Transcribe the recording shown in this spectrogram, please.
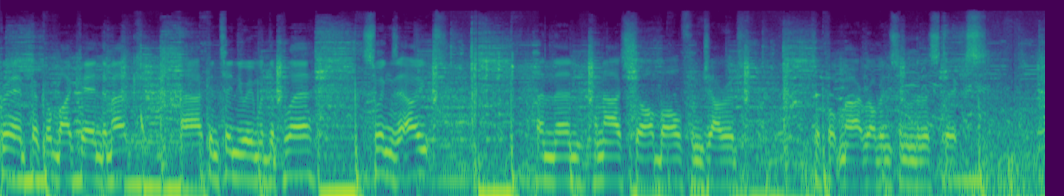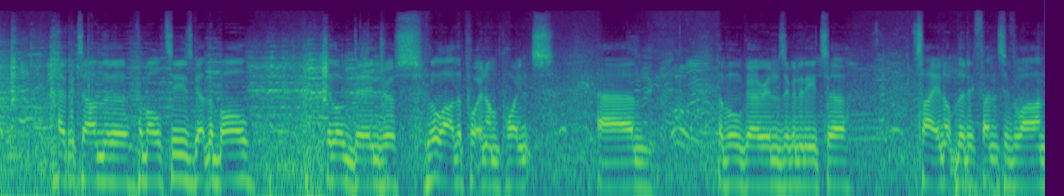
great pick up by Kane Dimech. Uh, continuing with the play, swings it out, and then a nice short ball from Jared to put Mark Robinson under the sticks. Every time the, the Maltese get the ball, they look dangerous. Look like they're putting on points. Um, the Bulgarians are going to need to tighten up the defensive line,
